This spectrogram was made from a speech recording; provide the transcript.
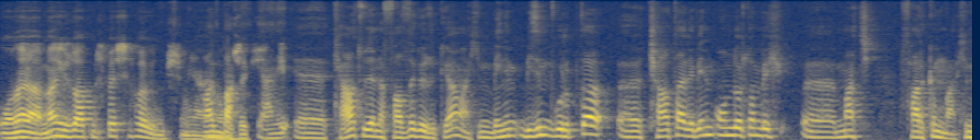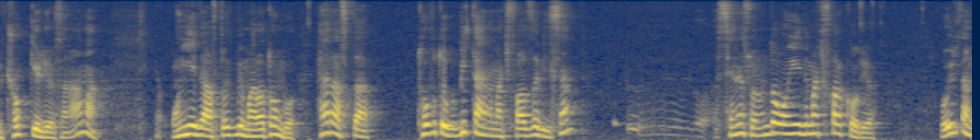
Ona rağmen 165 yapabilmişim yani. Abi bak Olacak yani e, kağıt üzerine fazla gözüküyor ama şimdi benim bizim grupta e, Çağatay ile benim 14-15 e, maç farkım var. Şimdi çok geliyor sana ama 17 haftalık bir maraton bu. Her hafta topu topu bir tane maç fazla bilsen e, sene sonunda 17 maç fark oluyor. O yüzden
